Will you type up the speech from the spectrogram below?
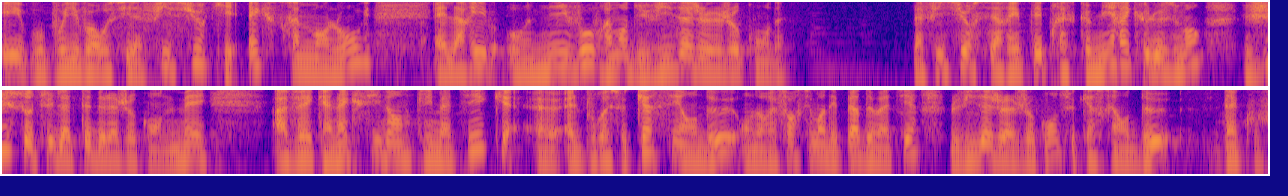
Et vous pourriez voir aussi la fissure qui est extrêmement longue. Elle arrive au niveau vraiment du visage de la Joconde. La fissure s'est arrêtée presque miraculeusement juste au-dessus de la tête de la Joconde. Mais avec un accident climatique, euh, elle pourrait se casser en deux. On aurait forcément des pertes de matière. Le visage de la Joconde se casserait en deux d'un coup.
